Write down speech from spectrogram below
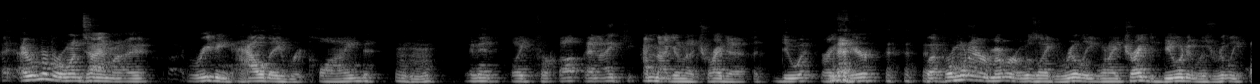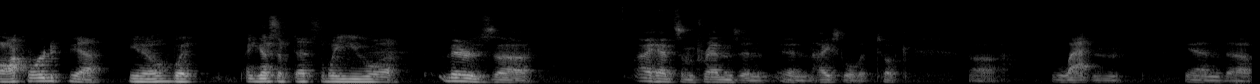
I, I remember one time I reading how they reclined, Mm-hmm. And it like for up, and I I'm not gonna try to uh, do it right here, but from what I remember, it was like really when I tried to do it, it was really awkward, Yeah, you know. But I guess if that's the way you, uh, there's uh, I had some friends in in high school that took uh, Latin and um,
